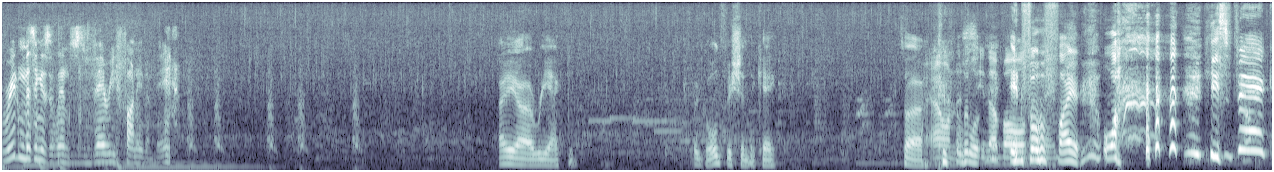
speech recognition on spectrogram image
Reed missing his limbs is very funny to me. I uh, reacted. The goldfish in the cake. It's a I wanna little see the ball info fire. What? he's back.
